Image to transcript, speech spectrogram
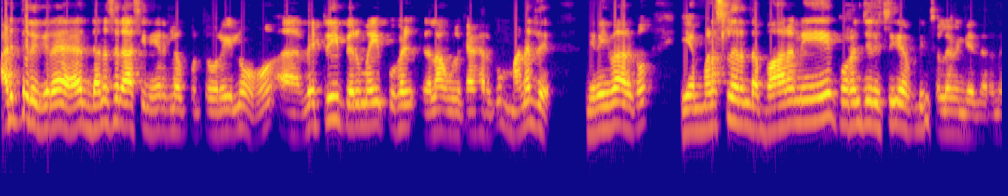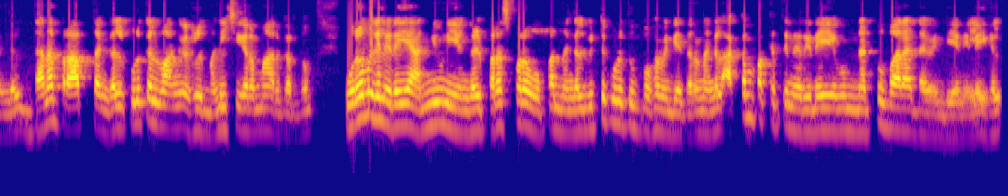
அடுத்து இருக்கிற தனுசு ராசி நேர்களை பொறுத்தவரையிலும் வரையிலும் வெற்றி பெருமை புகழ் இதெல்லாம் உங்களுக்காக இருக்கும். மனது நிறைவா இருக்கும். என் மனசுல இருந்த பாரமே குறைஞ்சிருச்சு அப்படின்னு சொல்ல வேண்டிய தருணங்கள் தன பிராப்தங்கள் குடுக்கல் வாங்கல்கள் மகிழ்ச்சிகரமா இருக்கிறதும் உறவுகளிடையே அந்யூனியங்கள் பரஸ்பர ஒப்பந்தங்கள் விட்டு கொடுத்து போக வேண்டிய தருணங்கள் அக்கம் பக்கத்தினரிடையேவும் நட்பு பாராட்ட வேண்டிய நிலைகள்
